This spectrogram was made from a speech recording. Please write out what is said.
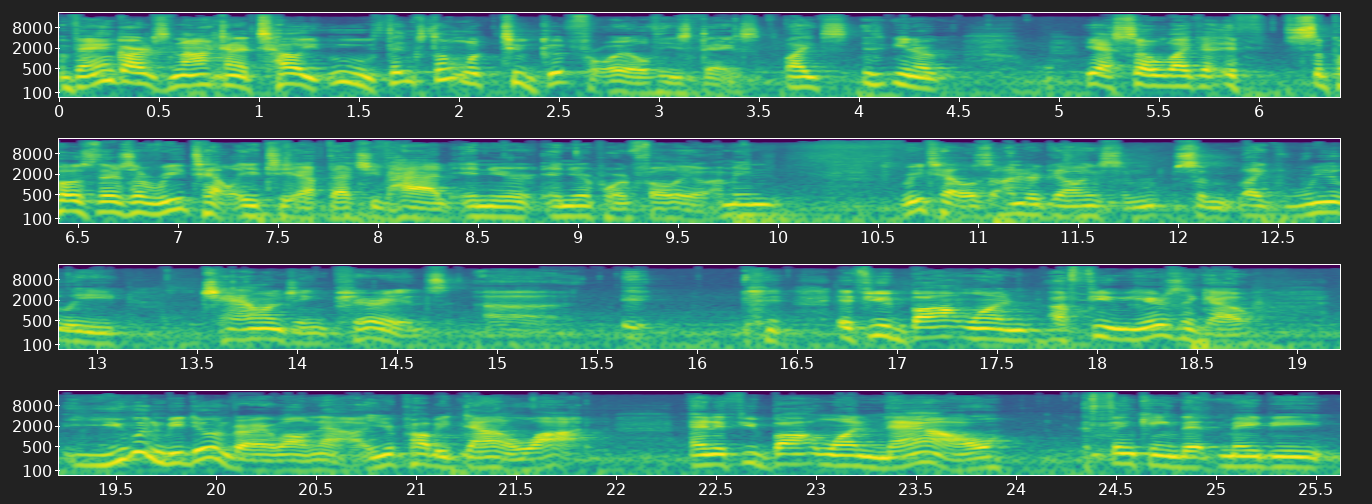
Vanguard's not going to tell you, "Ooh, things don't look too good for oil these days." Like you know, yeah. So like, if suppose there's a retail ETF that you've had in your in your portfolio. I mean, retail is undergoing some some like really challenging periods. Uh, it, if you'd bought one a few years ago, you wouldn't be doing very well now. You're probably down a lot. And if you bought one now, thinking that maybe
